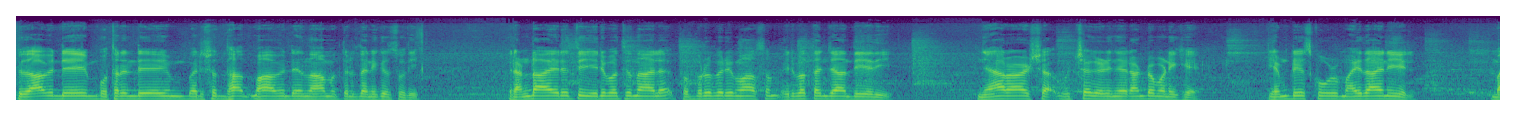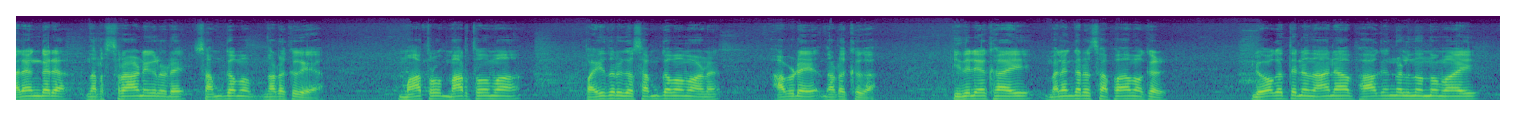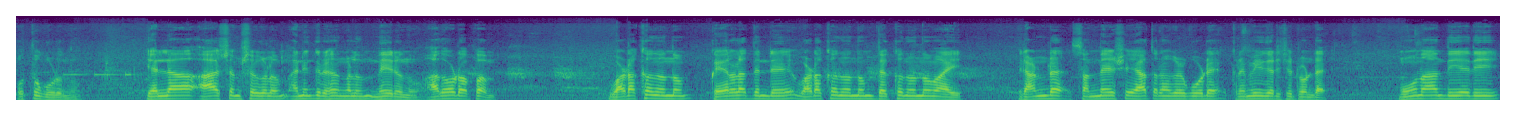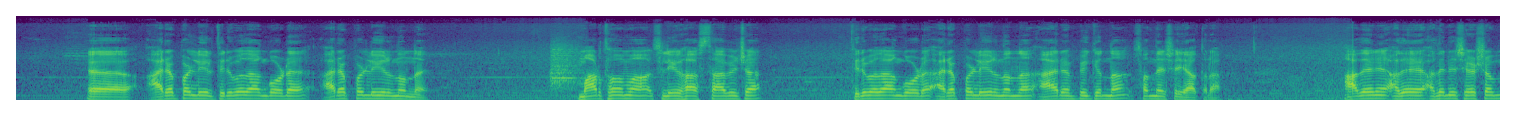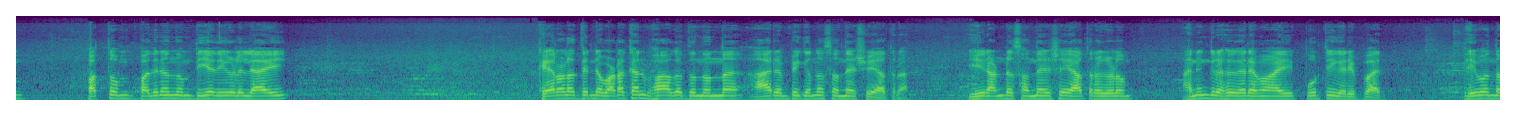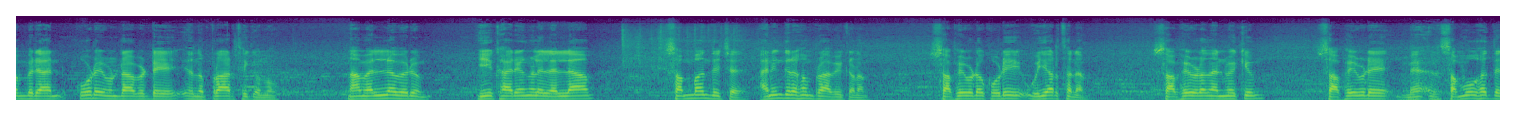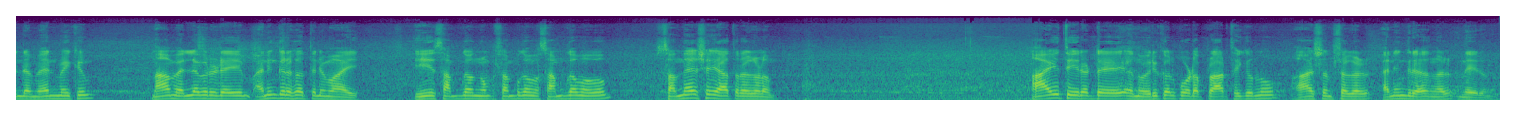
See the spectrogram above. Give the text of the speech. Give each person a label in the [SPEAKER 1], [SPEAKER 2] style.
[SPEAKER 1] പിതാവിന്റെയും പുത്രന്റെയും പരിശുദ്ധാത്മാവിന്റെയും നാമത്തിൽ തനിക്ക് സ്തുതി. രണ്ടായിരത്തി ഇരുപത്തിനാല് ഫെബ്രുവരി മാസം ഇരുപത്തഞ്ചാം തീയതി ഞായറാഴ്ച ഉച്ച കഴിഞ്ഞ് രണ്ട് മണിക്ക് എം ഡി സ്കൂൾ മൈതാനിയിൽ മലങ്കര നർസ്രാണികളുടെ സംഗമം നടക്കുകയാണ്. മാത്ര മാർത്തോമ പൈതൃക സംഗമമാണ് അവിടെ നടക്കുക. ഇതിലേക്കായി മലങ്കര സഭാമക്കൾ ലോകത്തിന്റെ നാനാഭാഗങ്ങളിൽ നിന്നുമായി ഒത്തുകൂടുന്നു. എല്ലാ ആശംസകളും അനുഗ്രഹങ്ങളും നേരുന്നു. അതോടൊപ്പം വടക്കു നിന്നും കേരളത്തിന്റെ വടക്കു നിന്നും തെക്കു നിന്നുമായി രണ്ട് സന്ദേശയാത്രകൾ കൂടെ ക്രമീകരിച്ചിട്ടുണ്ട്. മൂന്നാം തീയതി അരപ്പള്ളിയിൽ തിരുവിതാംകോട് അരപ്പള്ളിയിൽ നിന്ന് മാർത്തോമ സ്ലീഹ സ്ഥാപിച്ച തിരുവിതാംകോട് അരപ്പള്ളിയിൽ നിന്ന് ആരംഭിക്കുന്ന സന്ദേശയാത്ര. അതിന് അത് അതിനുശേഷം പത്തും പതിനൊന്നും തീയതികളിലായി കേരളത്തിന്റെ വടക്കൻ ഭാഗത്തു നിന്ന് ആരംഭിക്കുന്ന സന്ദേശയാത്ര. ഈ രണ്ട് സന്ദേശയാത്രകളും അനുഗ്രഹകരമായി പൂർത്തീകരിപ്പാൻ ദൈവം തമ്പുരാൻ കൂടെ ഉണ്ടാവട്ടെ എന്ന് പ്രാർത്ഥിക്കുന്നു. നാം എല്ലാവരും ഈ കാര്യങ്ങളിലെല്ലാം സംബന്ധിച്ച് അനുഗ്രഹം പ്രാപിക്കണം. സഭയുടെ കൊടി ഉയർത്തണം. സഭയുടെ നന്മയ്ക്കും സഭയുടെ സമൂഹത്തിന്റെ മേന്മയ്ക്കും നാം എല്ലാവരുടെയും അനുഗ്രഹത്തിനുമായി ഈ സംഗമം സംഗമ സംഗമവും സന്ദേശയാത്രകളും ആയിത്തീരട്ടെ എന്ന് ഒരിക്കൽ കൂടെ പ്രാർത്ഥിക്കുന്നു. ആശംസകൾ അനുഗ്രഹങ്ങൾ നേരുന്നു.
